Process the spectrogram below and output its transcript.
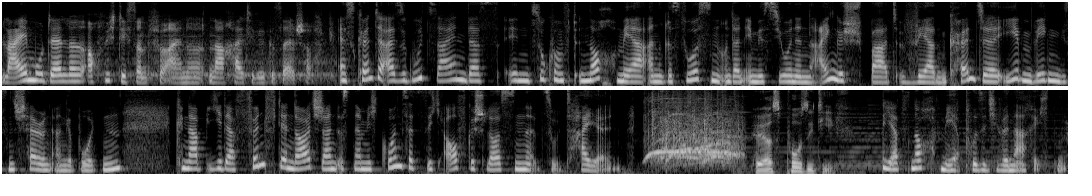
Leihmodelle auch wichtig sind für eine nachhaltige Gesellschaft. Es könnte also gut sein, dass in Zukunft noch mehr an Ressourcen und an Emissionen eingespart werden könnte, eben wegen diesen Sharing-Angeboten. Knapp jeder Fünfte in Deutschland ist nämlich grundsätzlich aufgeschlossen zu teilen. Hör's positiv. Jetzt noch mehr positive Nachrichten.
